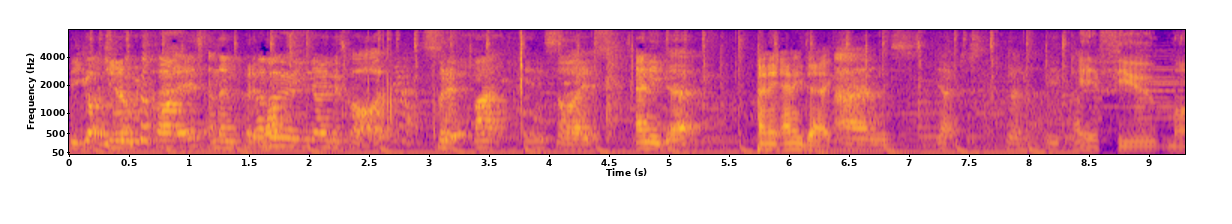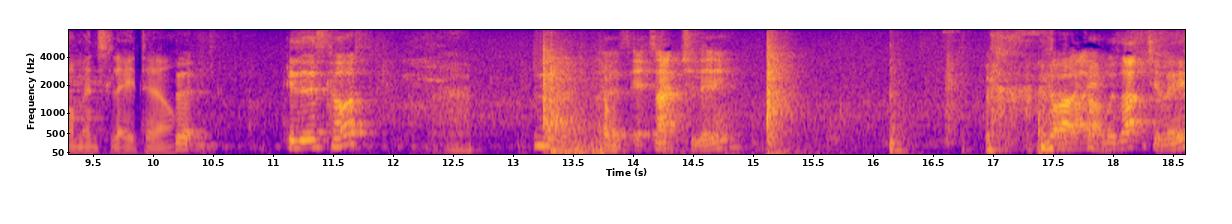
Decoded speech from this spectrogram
You got. Do you know which card it is? And then put it. I Once do. you know the card, put it back inside any deck, Any any deck. and yeah, just put it in there. Leave it there. A few moments later. The- Is it this card? No. It's, it's actually. Right, it was actually.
